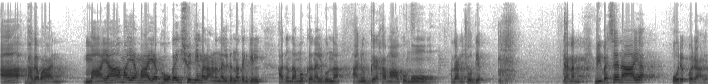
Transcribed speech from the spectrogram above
ആ ഭഗവാൻ മായാമയമായ ഭോഗൈശ്വര്യങ്ങളാണ് നൽകുന്നതെങ്കിൽ അത് നമുക്ക് നൽകുന്ന അനുഗ്രഹമാകുമോ? അതാണ് ചോദ്യം. കാരണം വിവശനായ ഒരു ഒരാൾ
